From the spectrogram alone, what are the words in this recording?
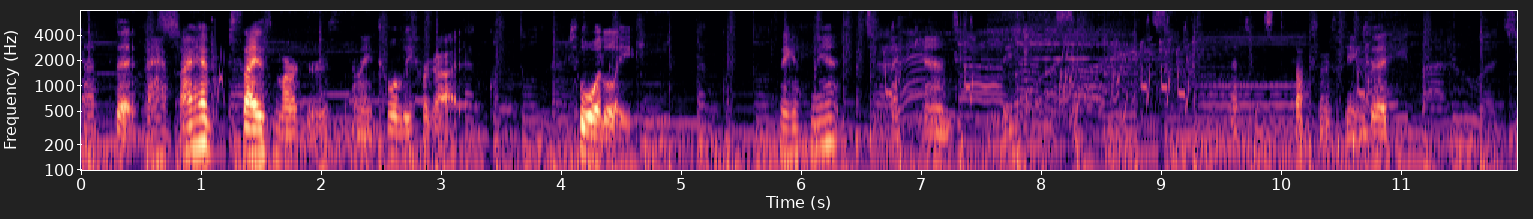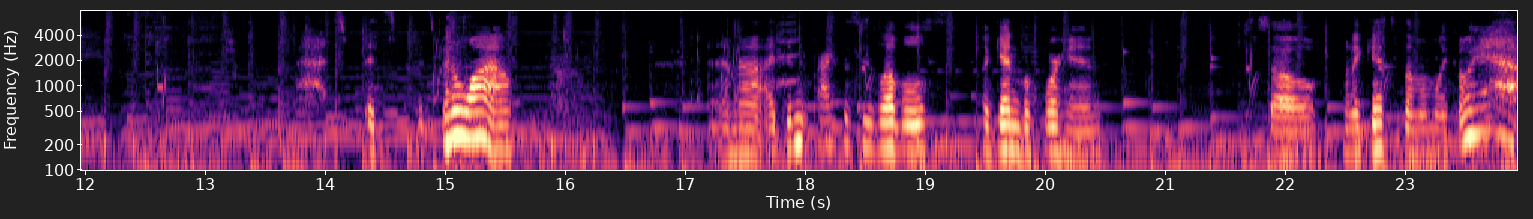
That's it. I have, I have size markers and I totally forgot. Totally. Can I get them yet? I can. See? That's when stuff starts getting good. Ah, It's, it's, it's been a while. And uh, I didn't practice these levels again beforehand. So when I get to them, I'm like, oh yeah!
